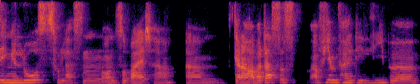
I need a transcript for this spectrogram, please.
Dinge loszulassen und so weiter. Ähm, genau, aber das ist auf jeden Fall die Liebe,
